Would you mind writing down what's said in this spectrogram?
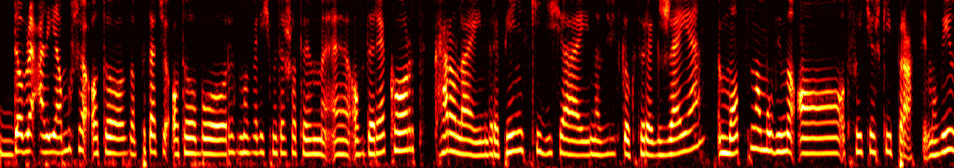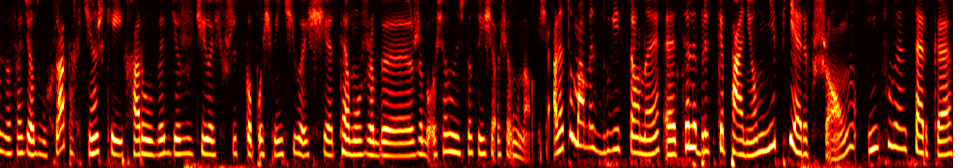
Dobra, ale ja muszę o to zapytać o to, bo rozmawialiśmy też o tym e, off the record. Caroline Drepieński dzisiaj, nazwisko, które grzeje. Mocno mówimy o, o twojej ciężkiej pracy. Mówimy w zasadzie o dwóch latach ciężkiej charówy, gdzie rzuciłeś wszystko, poświęciłeś się temu, żeby, żeby osiągnąć to, co dzisiaj osiągnąłeś. Ale tu mamy z drugiej strony e, celebrytkę panią, nie pierwszą, influencerkę,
